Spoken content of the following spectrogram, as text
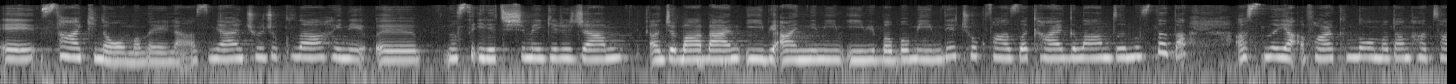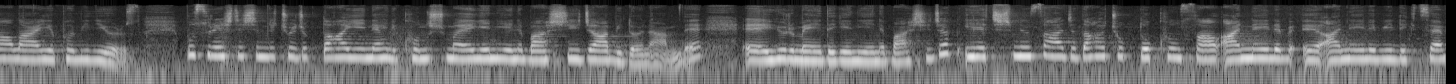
e, sakin olmaları lazım. Yani çocukla hani e, nasıl iletişime gireceğim? Acaba ben iyi bir anne miyim, iyi bir baba mıyım diye çok fazla kaygılandığımızda da aslında ya, farkında olmadan hatalar yapabiliyoruz. Bu süreçte şimdi çocuk daha yeni hani konuşmaya yeni yeni başlayacağı bir dönemde, e, yürümeye de yeni yeni başlayacak. İletişimin sadece daha çok dokunsal, anneyle e, anneyle birlikte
